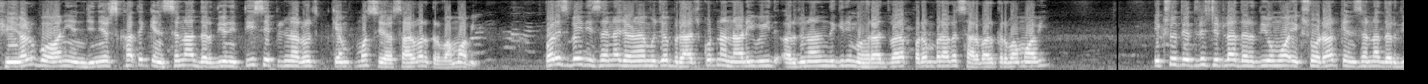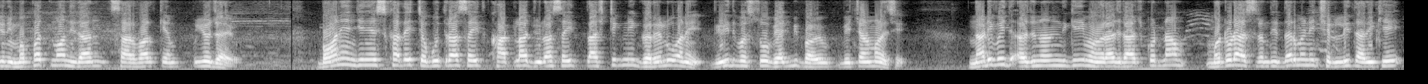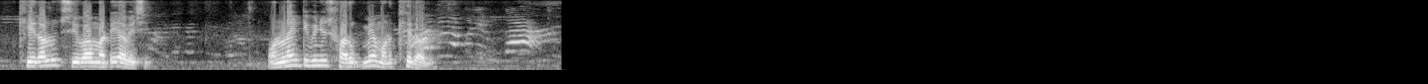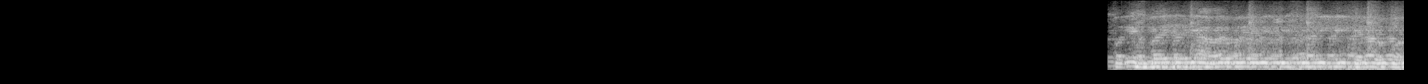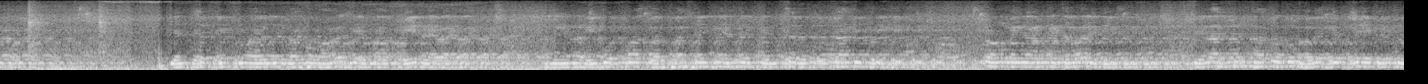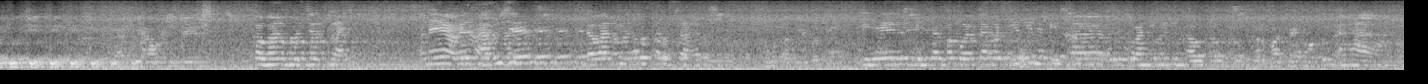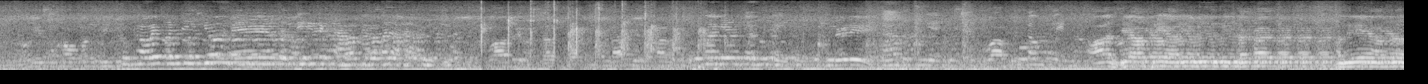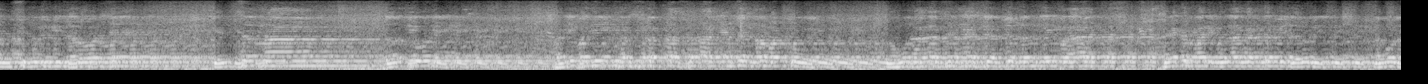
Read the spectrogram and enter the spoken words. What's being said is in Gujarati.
ખેરાલુ ભવાની એન્જિનિયર્સ ખાતે કેન્સરના દર્દીઓની ત્રીસ એપ્રિલના રોજ કેમ્પમાં સારવાર કરવામાં આવી. પરેશભાઈ દેસાઈના જણાવ્યા મુજબ રાજકોટના નાડીવૈદ અર્જુનાનંદગીરી મહારાજ દ્વારા પરંપરાગત સારવાર કરવામાં આવી. એકસો તેત્રીસ જેટલા દર્દીઓમાં એકસો અઢાર કેન્સરના દર્દીઓની મફતમાં નિદાન સારવાર કેમ્પ યોજાયો. ભવાની એન્જિનિયર્સ ખાતે ચબૂતરા સહિત ખાટલા જુલા સહિત પ્લાસ્ટિકની ઘરેલું અને વિવિધ વસ્તુઓ વ્યાજબી ભાવે વેચાણ મળે છે. નાડીવૈદ અર્જુનાનંદગીરી મહારાજ રાજકોટના મટોડા આશ્રમથી દર મહિને છેલ્લી તારીખે ખેરાલુ સેવા માટે આવે છે. Online TV news Farooq Memon Kheralu પરેશભાઈને ત્યાં હર મહિનાની ત્રીસ તારીખે ખેરાલુમાં કેન્સર કેમ્પનું આયોજન રાખવામાં આવે છે, એમાં બેન આવ્યા હતા. અને એના રિપોર્ટમાં ગર્ભાશયની અંદર કેન્સર હતું, ચાંદી પડી ગઈ ત્રણ મહિના આપણે દવા લીધી પહેલાં શું થતું હતું હવે કેમ છે એ બેનને પૂછીએ. કમર અને હવે સારું છે. દવાથી બહુ સરસ રાહત છે. એ પેશાબમાં બળતા પડતી હતી ને પેટમાં ઉઠવાની બી દુખાવો થતો હા. દુખાવો બંધ થઈ ગયો? અને બધી રીતે ખાવા પીવામાં રાહત થઈ ગઈ. આજે આપણી આયુર્વેદની તાકાત અને આપણા ઋષિમુનિની ધરોહર છે. કેન્સરના દર્દીઓને ઘણી બધી ખર્ચ કરતા છતાં કેન્સર ન મળતું હોય, તો હું નાગા સન્યાસી અર્જુન નંદગીરી મહારાજ ખરેખર મારી મુલાકાત કરવી જરૂરી છે. નમો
